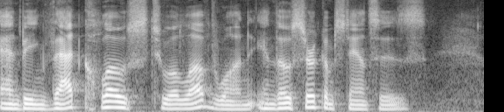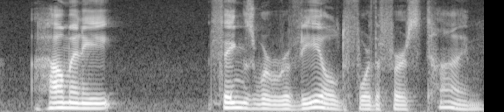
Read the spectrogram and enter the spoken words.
and being that close to a loved one in those circumstances how many things were revealed for the first time.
